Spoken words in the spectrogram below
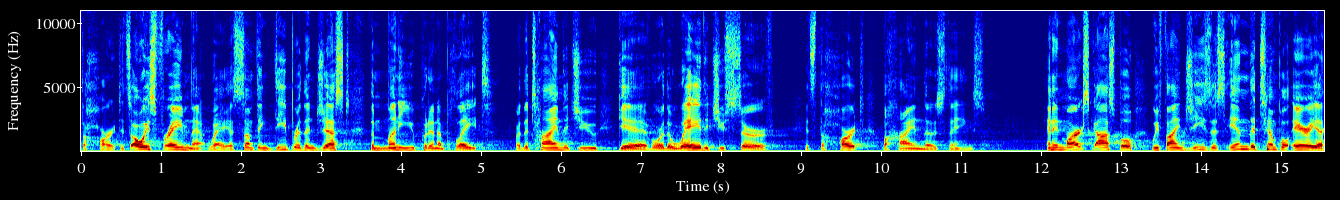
the heart. It's always framed that way as something deeper than just the money you put in a plate or the time that you give or the way that you serve. It's the heart behind those things. And in Mark's gospel, we find Jesus in the temple area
